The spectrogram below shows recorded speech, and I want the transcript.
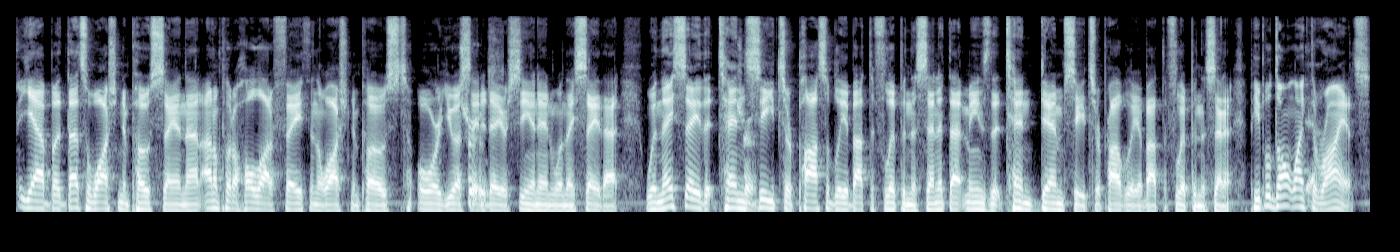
Yeah, but that's a Washington Post saying that. I don't put a whole lot of faith in the Washington Post or USA True. Today or CNN when they say that. When they say that 10 True. seats are possibly about to flip in the Senate, that means that 10 Dem seats are probably about to flip in the Senate. People don't like yeah. the riots.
